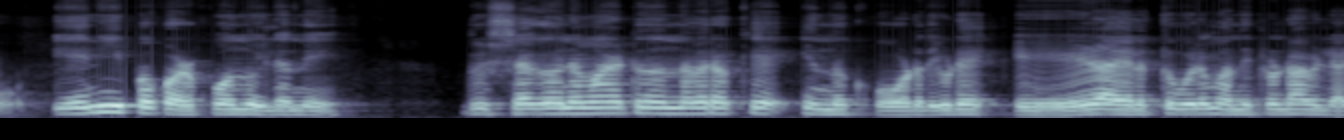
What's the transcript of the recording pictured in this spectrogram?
ഓ ഇനിയിപ്പോൾ കുഴപ്പമൊന്നുമില്ലെന്നേ. ദുശകനമായിട്ട് നിന്നവരൊക്കെ ഇന്ന് കോടതിയുടെ ഏഴ് അയലത്ത് പോലും വന്നിട്ടുണ്ടാവില്ല.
